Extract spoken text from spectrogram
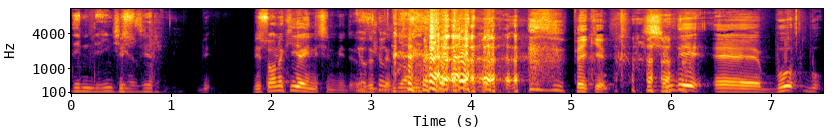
dinleyince Biz- yazıyorum. Bir sonraki yayın için miydi? Yok Özür yok dilerim. yani Peki. Şimdi e, bu, bu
